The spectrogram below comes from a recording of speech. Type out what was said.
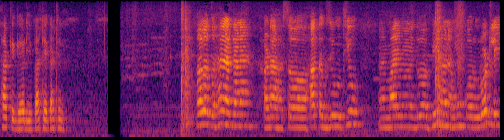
થાકે ગાડીઓ કાઢે કાઢે હાલો તો હે ને અટાણે સાડા સાતક જેવું થયું. અને મારી મમ્મી દોવા ભી અને હું કરું રોટલી.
